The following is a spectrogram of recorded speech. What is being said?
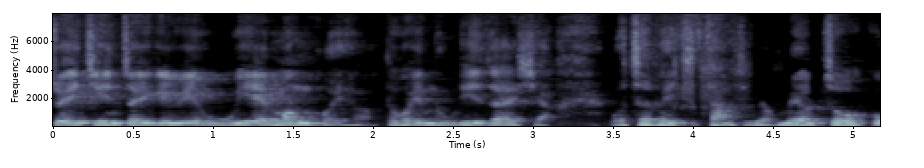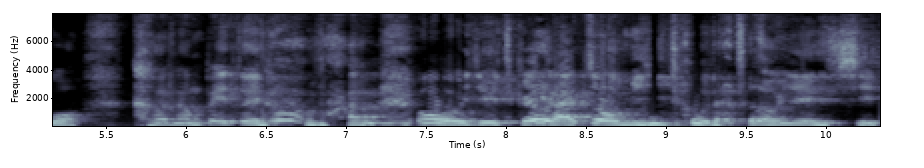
最近这一个月午夜梦回哈，都会努力在想，我这辈子到底有没有做过可能被对方误以为可以来做迷途的这种言行。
